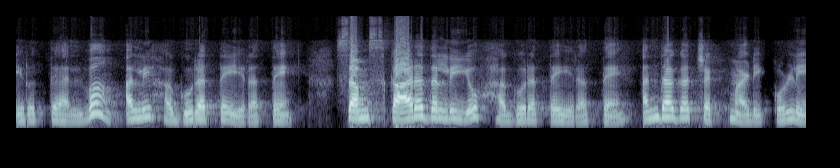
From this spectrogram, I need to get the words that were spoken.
ಇರುತ್ತೆ ಅಲ್ವಾ, ಅಲ್ಲಿ ಹಗುರತೆ ಇರತ್ತೆ. ಸಂಸ್ಕಾರದಲ್ಲಿಯೂ ಹಗುರತೆ ಇರತ್ತೆ. ಅಂದಾಗ ಚೆಕ್ ಮಾಡಿಕೊಳ್ಳಿ,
